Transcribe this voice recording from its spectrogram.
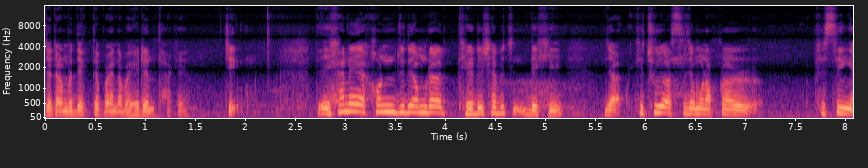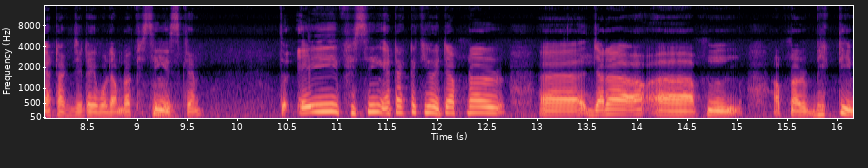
যেটা আমরা দেখতে পাই না বা হিডেন থাকে। জি। তো এখানে এখন যদি আমরা থ্রেড হিসাবে দেখি যা কিছু আছে যেমন আপনার ফিশিং অ্যাটাক যেটাই বলে আমরা ফিশিং স্ক্যাম তো এই ফিশিং অ্যাটাকটা কী হয়? এটা আপনার যারা আপনার ভিকটিম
